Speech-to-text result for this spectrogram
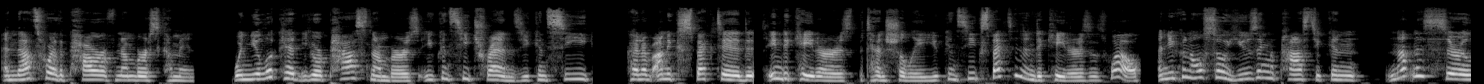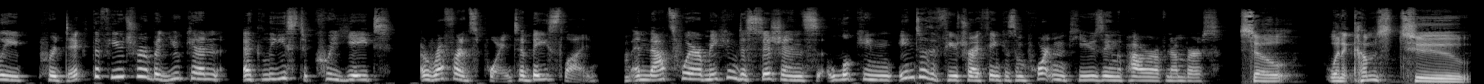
And that's where the power of numbers come in. When you look at your past numbers, you can see trends. You can see kind of unexpected indicators potentially. You can see expected indicators as well. And you can also using the past, you can not necessarily predict the future, but you can at least create a reference point, a baseline. And that's where making decisions looking into the future, I think, is important using the power of numbers. So, when it comes to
